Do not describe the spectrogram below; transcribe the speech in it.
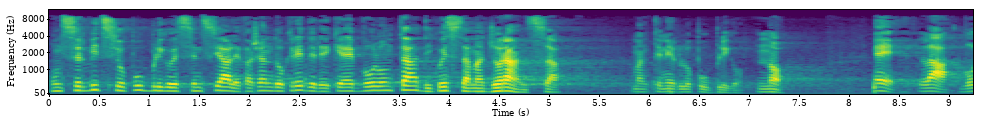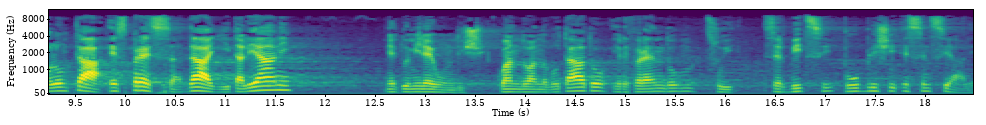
un servizio pubblico essenziale facendo credere che è volontà di questa maggioranza mantenerlo pubblico. No, è la volontà espressa dagli italiani nel 2011, quando hanno votato il referendum sui servizi pubblici essenziali,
